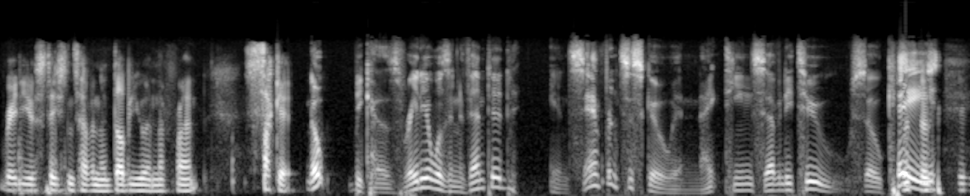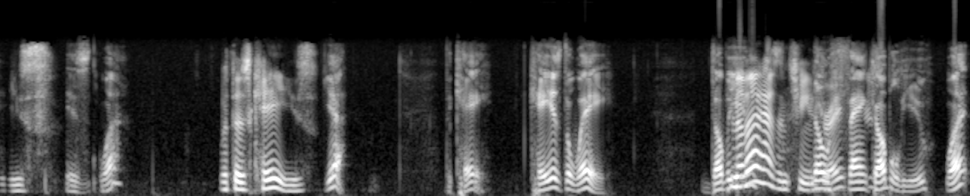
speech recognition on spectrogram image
radio stations having a W in the front. Suck it. Nope, because radio was invented in San Francisco in 1972. So K With those K's. is what? With those K's. Yeah, the K. K is the way. W. No, that hasn't changed, no, right? thank There's- W. What?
